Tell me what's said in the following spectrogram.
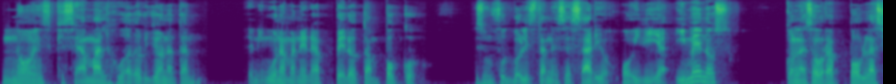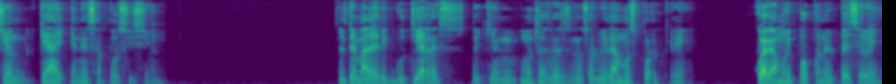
no es que sea mal jugador Jonathan, de ninguna manera, pero tampoco es un futbolista necesario hoy día, y menos con la sobrepoblación que hay en esa posición. El tema de Eric Gutiérrez, de quien muchas veces nos olvidamos porque juega muy poco en el PSB,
